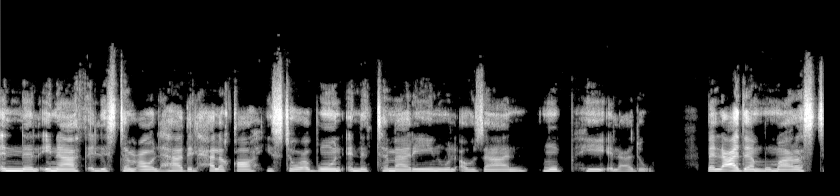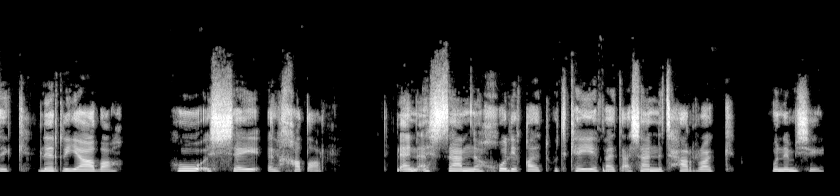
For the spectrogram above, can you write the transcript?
إن الإناث اللي استمعوا لهذه الحلقة يستوعبون إن التمارين والأوزان مو هي العدو. بل عدم ممارستك للرياضة هو الشيء الخطر لأن أجسامنا خلقت وتكيفت عشان نتحرك ونمشي.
